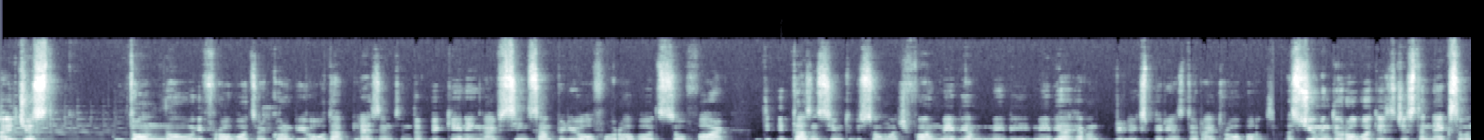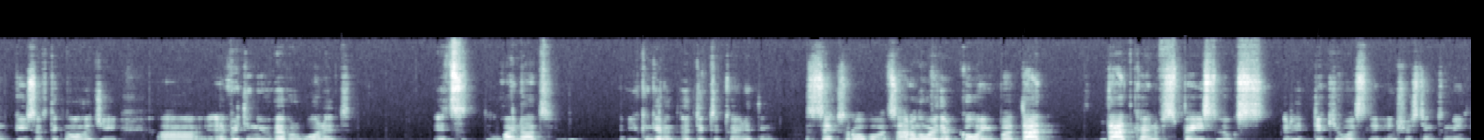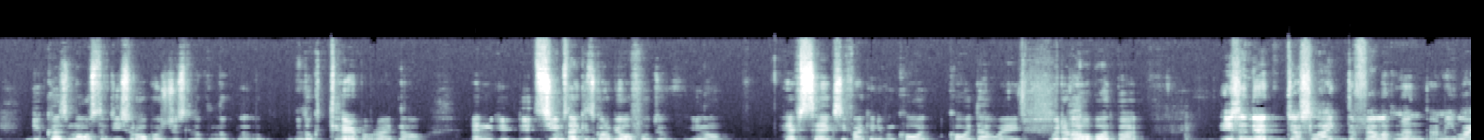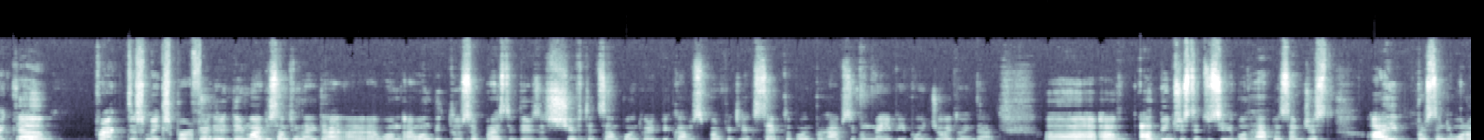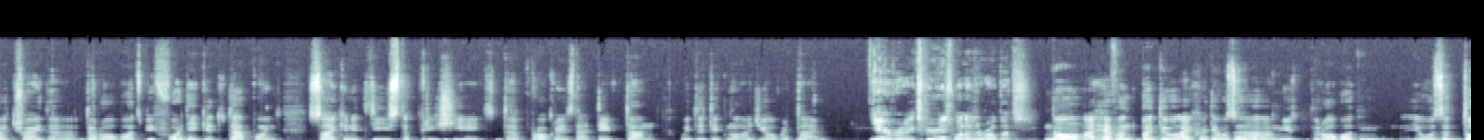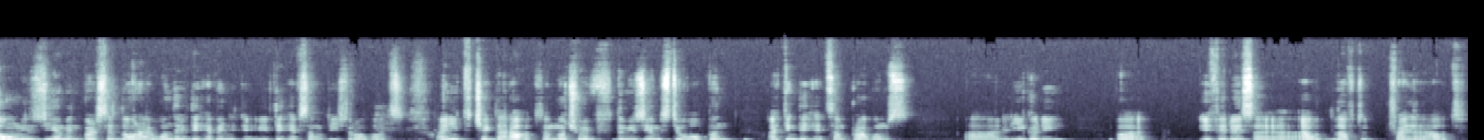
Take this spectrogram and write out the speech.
I just don't know if robots are going to be all that pleasant in the beginning. I've seen some pretty awful robots so far. It doesn't seem to be so much fun. Maybe I'm maybe maybe I haven't really experienced the right robot. Assuming the robot is just an excellent piece of technology, uh, everything you've ever wanted, it's why not? You can get addicted to anything. Sex robots. I don't know where they're going, but that that kind of space looks ridiculously interesting to me because most of these robots just look look look, look terrible right now. And it, it seems like it's going to be awful to you know have sex if i can even call it call it that way with a robot but isn't it just like development? I mean like yeah practice makes perfect sure there, there might be something like that I, I won't i won't be too surprised if there's a shift at some point where it becomes perfectly acceptable and perhaps even many people enjoy doing that uh, I'll, I'll be interested to see what happens. I'm just, I personally want to try the, the robots before they get to that point so I can at least appreciate the progress that they've done with the technology over time. You ever experienced one of the robots? No, I haven't. But there, I heard there was a, mu- robot. It was a doll museum in Barcelona. I wonder if they have any, if they have some of these robots. I need to check that out. I'm not sure if the museum is still open. I think they had some problems uh, legally but if it is, I, I would love to try that out.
